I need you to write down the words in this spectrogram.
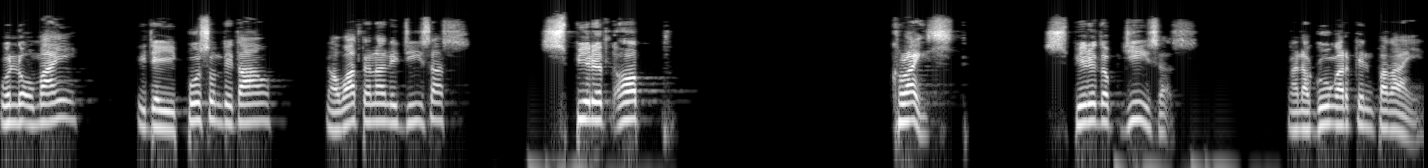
uno umay, iti puson ti tao, nawatan na ni Jesus, Spirit of Christ, Spirit of Jesus, nga nagungar ken patay.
